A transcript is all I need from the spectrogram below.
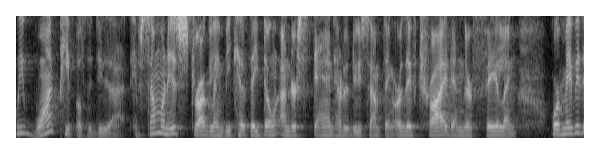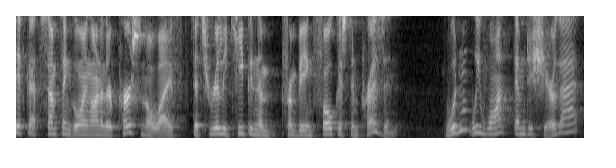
we want people to do that. If someone is struggling because they don't understand how to do something, or they've tried and they're failing, or maybe they've got something going on in their personal life that's really keeping them from being focused and present, wouldn't we want them to share that?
